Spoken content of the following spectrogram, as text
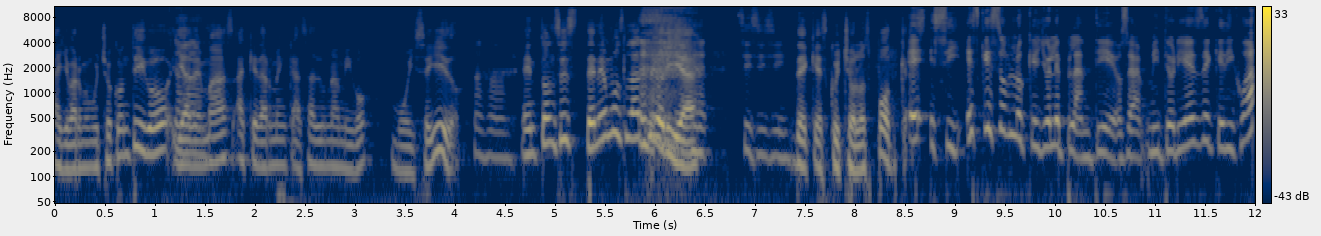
a llevarme mucho contigo y además a quedarme en casa de un amigo muy seguido. Ajá. Entonces, tenemos la teoría Sí, sí, sí. de que escuchó los podcasts. Eh, sí, es que eso es lo que yo le planteé. O sea, mi teoría es de que dijo, ay,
